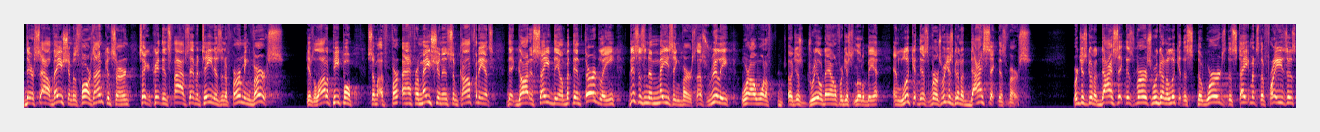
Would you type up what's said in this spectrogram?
their salvation. But as far as I'm concerned, 2 Corinthians 5.17 is an affirming verse. Gives a lot of people some affirmation and some confidence that God has saved them. But then, thirdly, this is an amazing verse. That's really where I want to uh, just drill down for just a little bit and look at this verse. We're just going to dissect this verse. We're just going to dissect this verse. We're going to look at the, the words, the statements, the phrases,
